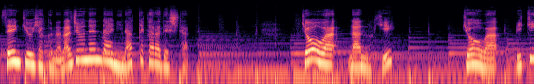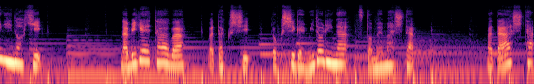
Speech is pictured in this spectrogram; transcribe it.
1970年代になってからでした。今日は何の日？今日はビキニの日。ナビゲーターは私、徳重みどりが務めました。また明日、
